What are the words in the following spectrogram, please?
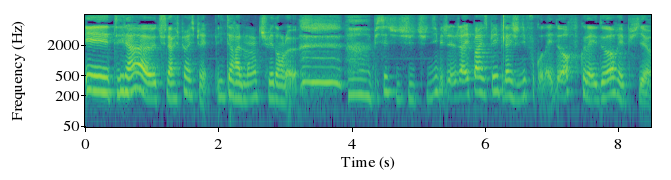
et t'es là euh, tu n'arrives plus à respirer. Littéralement tu es dans le puis tu sais tu, tu, tu dis mais j'arrive pas à respirer puis là j'ai dit faut qu'on aille dehors faut qu'on aille dehors et puis euh,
